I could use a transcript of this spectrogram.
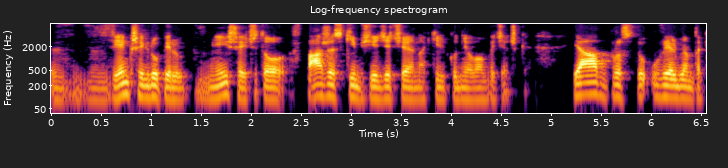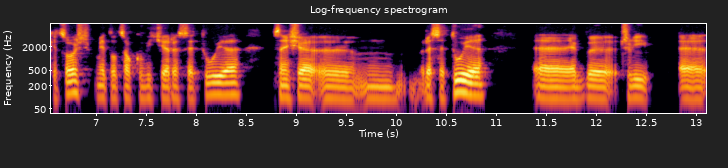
w większej grupie lub w mniejszej, czy to w parze z kimś jedziecie na kilkudniową wycieczkę. Ja po prostu uwielbiam takie coś, mnie to całkowicie resetuje, w sensie resetuje, jakby, czyli e,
